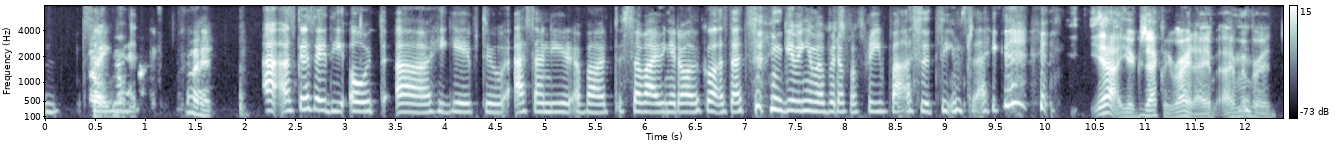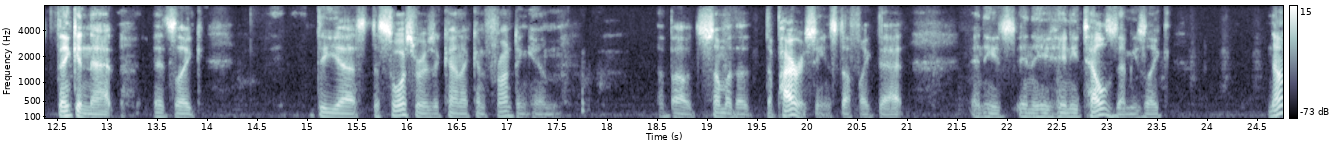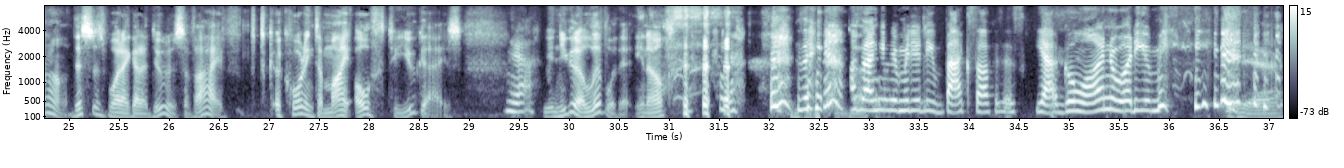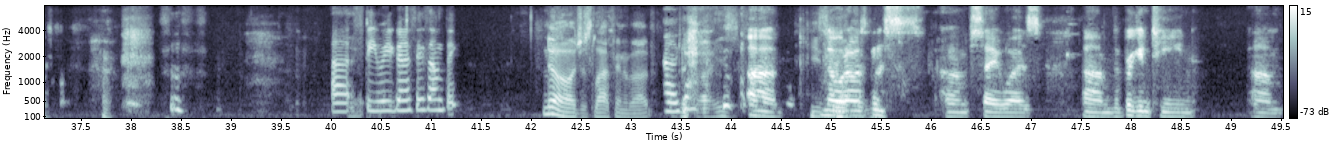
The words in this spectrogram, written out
and sorry, oh, go ahead. Go ahead. I, I was gonna say the oath uh, he gave to Asandir about surviving at all costs. That's giving him a bit of a free pass. It seems like. Yeah, you're exactly right. I I remember thinking that it's like the uh, the sorcerers are kind of confronting him about some of the the piracy and stuff like that, and he's and he and he tells them he's like, no, no, this is what I got to do to survive according to my oath to you guys, yeah. and you got to live with it, you know. Like, Asandir immediately backs off and says, "Yeah, go on. What do you mean?" yeah. Uh, Steve, were you gonna say something? No, I was just laughing about. Okay. uh, he's, Uh, he's no, what. I was going to um, say was um, the brigantine, um,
